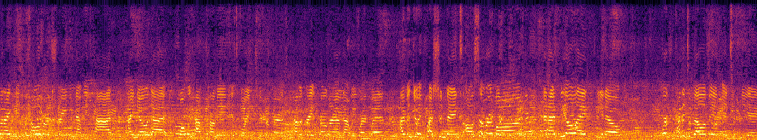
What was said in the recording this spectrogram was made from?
but I think with all of our training that we've had, I know that what we have coming is going to prepare us. We have a great program that we work with. I've been doing question banks all summer long, and I feel like, you know, we're kind of developing into PAs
